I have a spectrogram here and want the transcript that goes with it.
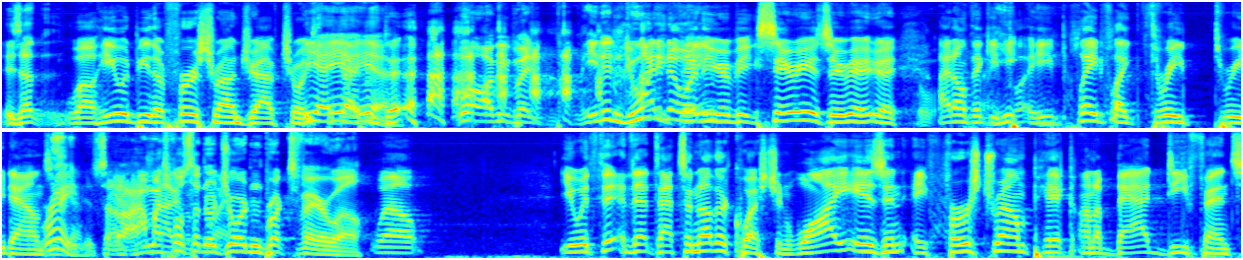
Is that? Well, he would be the first round draft choice. Yeah, yeah, yeah. well, I mean, but he didn't do I anything. didn't know whether you were being serious or I don't think he He- he played like three three downs. right. again. So Yeah, how am I supposed to know. Jordyn Brooks very well? Well, you would th- that that's another question. Why isn't a first round pick on a bad defense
